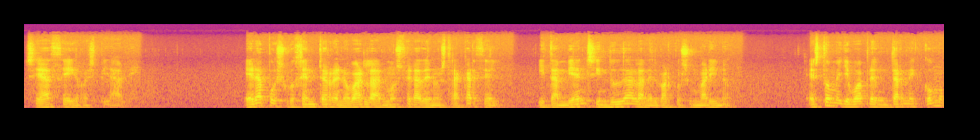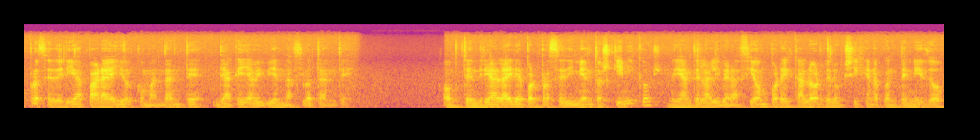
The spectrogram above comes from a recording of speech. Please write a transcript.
se hace irrespirable. Era pues urgente renovar la atmósfera de nuestra cárcel, y también, sin duda, la del barco submarino. Esto me llevó a preguntarme cómo procedería para ello el comandante de aquella vivienda flotante. ¿Obtendría el aire por procedimientos químicos, mediante la liberación por el calor del oxígeno contenido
